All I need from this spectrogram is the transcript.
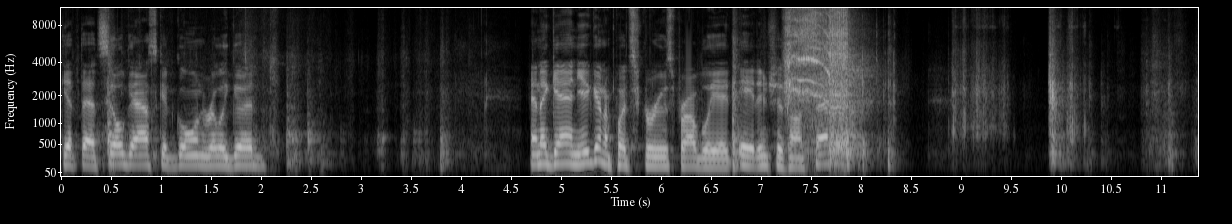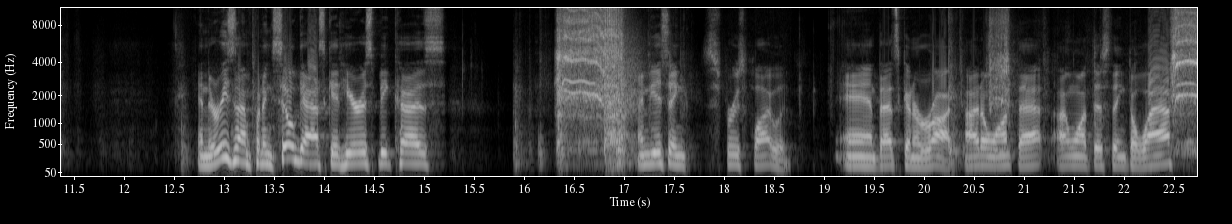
get that sill gasket going really good. And again, you're going to put screws probably eight, eight inches on center. And the reason I'm putting sill gasket here is because I'm using spruce plywood and that's gonna rot. I don't want that. I want this thing to last.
